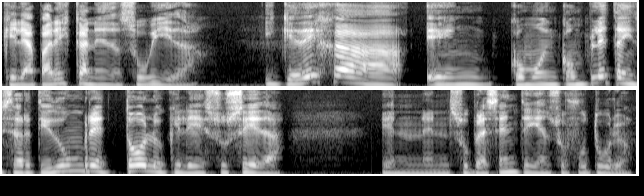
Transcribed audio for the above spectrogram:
que le aparezcan en su vida y que deja en, como en completa incertidumbre todo lo que le suceda en, en su presente y en su futuro.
